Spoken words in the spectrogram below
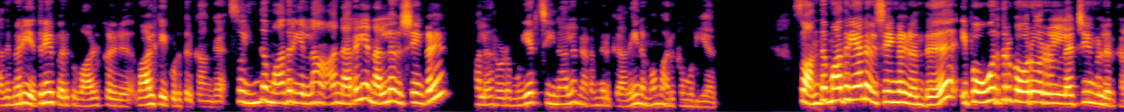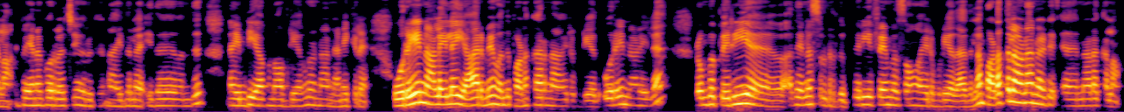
அதே மாதிரி எத்தனையோ பேருக்கு வாழ்க்கை வாழ்க்கை கொடுத்திருக்காங்க. சோ இந்த மாதிரி எல்லாம் நிறைய நல்ல விஷயங்கள் பலரோட முயற்சியினால நடந்திருக்கு. அதையும் நம்ம மறுக்க முடியாது. சோ அந்த மாதிரியான விஷயங்கள் வந்து இப்போ ஒவ்வொருத்தருக்கும் ஒரு ஒரு லட்சியங்கள் இருக்கலாம். இப்போ எனக்கு ஒரு லட்சியம் இருக்கு. நான் இதுல இதை வந்து நான் இப்படி ஆகணும் அப்படி ஆகணும் நான் நினைக்கிறேன். ஒரே நாளையில யாருமே வந்து பணக்காரன் ஆகிட முடியாது. ஒரே நாளையில ரொம்ப பெரிய அது என்ன சொல்றது? பெரிய ஃபேமஸாகவும் ஆயிட முடியாது. அதெல்லாம் படத்துல வேணா நடக்கலாம்.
